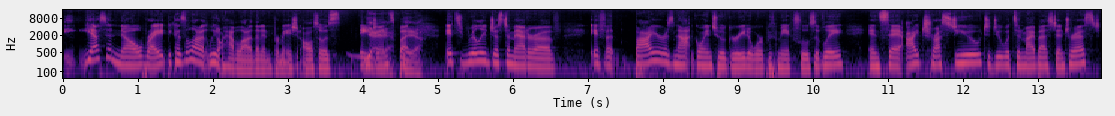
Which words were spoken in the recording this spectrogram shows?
yes and no, right? Because a lot of we don't have a lot of that information also as agents, yeah, but yeah, yeah. it's really just a matter of if a buyer is not going to agree to work with me exclusively and say I trust you to do what's in my best interest,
